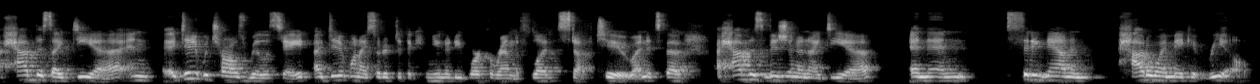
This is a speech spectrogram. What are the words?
I had this idea and I did it with Charles Real Estate. I did it when I sort of did the community work around the flood stuff too. And it's about I have this vision and idea and then sitting down and how do I make it real?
